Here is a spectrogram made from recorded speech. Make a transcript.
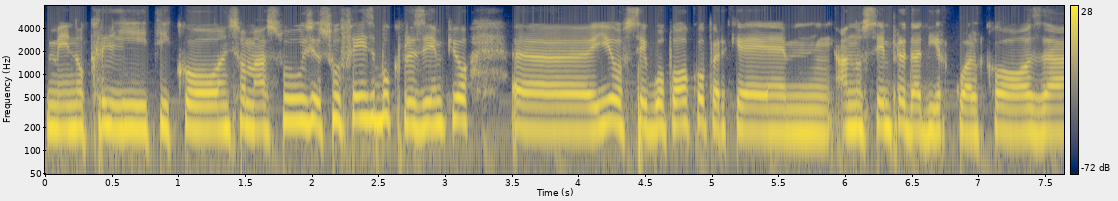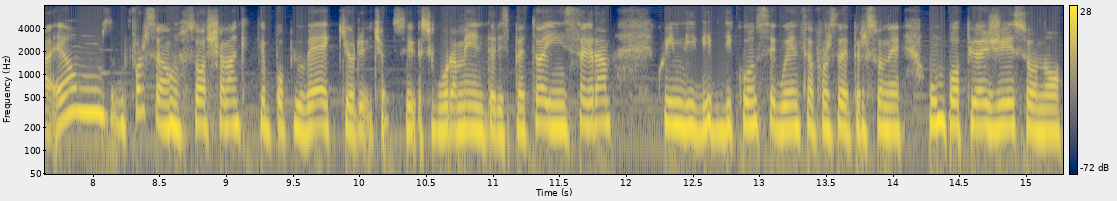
meno critico. Insomma su, su Facebook per esempio eh, io seguo poco poco perché mh, hanno sempre da dire qualcosa. È un, forse è un social anche un po' più vecchio, cioè, sicuramente rispetto a Instagram, quindi di, di, conseguenza forse le persone un po' più age sono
